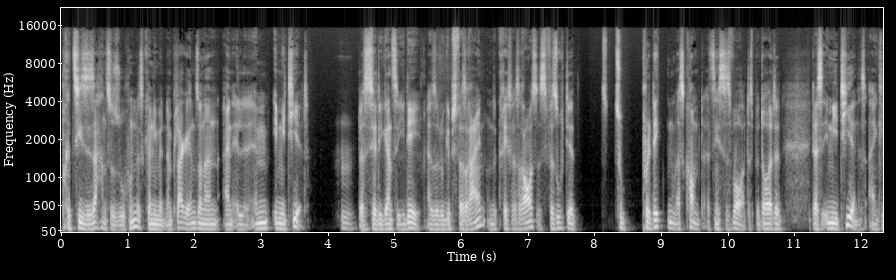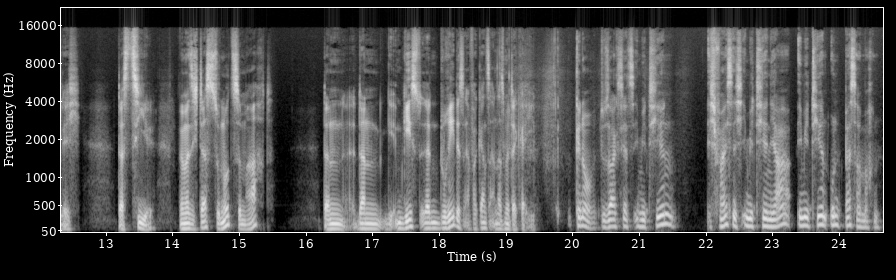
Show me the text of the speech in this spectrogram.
präzise Sachen zu suchen, das können die mit einem Plugin, sondern ein LLM imitiert. Hm. Das ist ja die ganze Idee. Also du gibst was rein und du kriegst was raus. Es versucht dir zu predikten, was kommt als nächstes Wort. Das bedeutet, das Imitieren ist eigentlich das Ziel. Wenn man sich das zunutze macht, dann, dann gehst du, dann du redest einfach ganz anders mit der KI. Genau, du sagst jetzt imitieren. Ich weiß nicht, imitieren ja, imitieren und besser machen.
